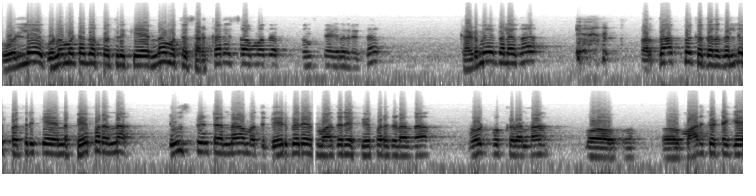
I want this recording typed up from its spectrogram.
ಒಳ್ಳೆ ಗುಣಮಟ್ಟದ ಪತ್ರಿಕೆಯನ್ನ ಮತ್ತೆ ಸರ್ಕಾರಿ ಸಂವಾದ ಸಂಸ್ಥೆ ಆಗಿರೋದ್ರಿಂದ ಕಡಿಮೆ ಬೆಲೆದ ಸ್ಪರ್ಧಾತ್ಮಕ ದರದಲ್ಲಿ ಪತ್ರಿಕೆಯನ್ನ ಪೇಪರ್ ಅನ್ನ ನ್ಯೂಸ್ ಪ್ರಿಂಟ್ ಅನ್ನ ಮತ್ತೆ ಬೇರೆ ಬೇರೆ ಮಾದರಿಯ ಪೇಪರ್ ಗಳನ್ನ ನೋಟ್ಬುಕ್ ಗಳನ್ನ ಮಾರುಕಟ್ಟೆಗೆ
